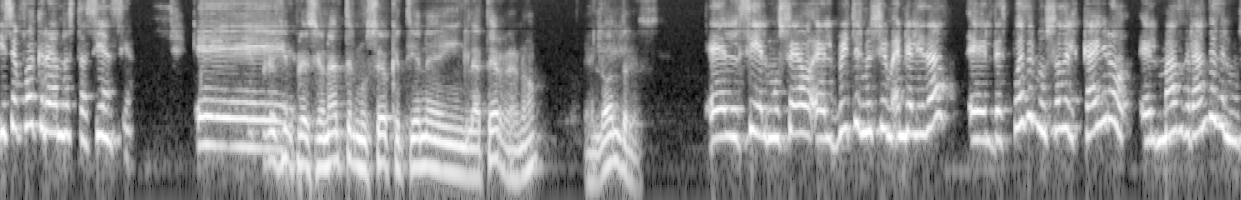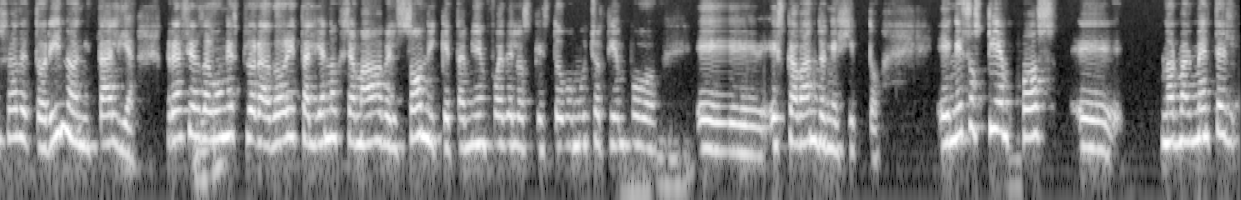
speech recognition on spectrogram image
y se fue creando esta ciencia. es impresionante el museo que tiene Inglaterra, ¿no? En Londres. El, sí, el museo, el British Museum, en realidad, el, después del Museo del Cairo, el más grande es el Museo de Torino, en Italia, gracias a un explorador italiano que se llamaba Belsoni, que también fue de los que estuvo mucho tiempo eh, excavando en Egipto. En esos tiempos, eh, normalmente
